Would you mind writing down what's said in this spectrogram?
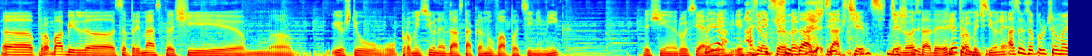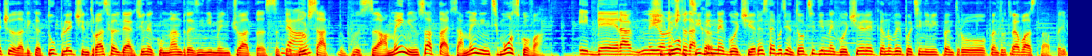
uh, probabil uh, să primească și, uh, eu știu, o promisiune de asta că nu va păți nimic, deși în Rusia Băi, e, e asta greu e să, ciudat, știi? să accepti Deci, genul ăsta de fii atent, promisiune. Deci, asta mi s-a părut cel mai ciudat, adică tu pleci într-o astfel de acțiune cum n-a îndrăznit nimeni niciodată, să te Da. duci să, să ameninți, nu să ataci, să ameninți Moscova. Ideea era, eu și nu tu știu obții dacă... din negociere, stai puțin, tu obții din negociere că nu vei păți nimic pentru, pentru treaba asta. Păi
